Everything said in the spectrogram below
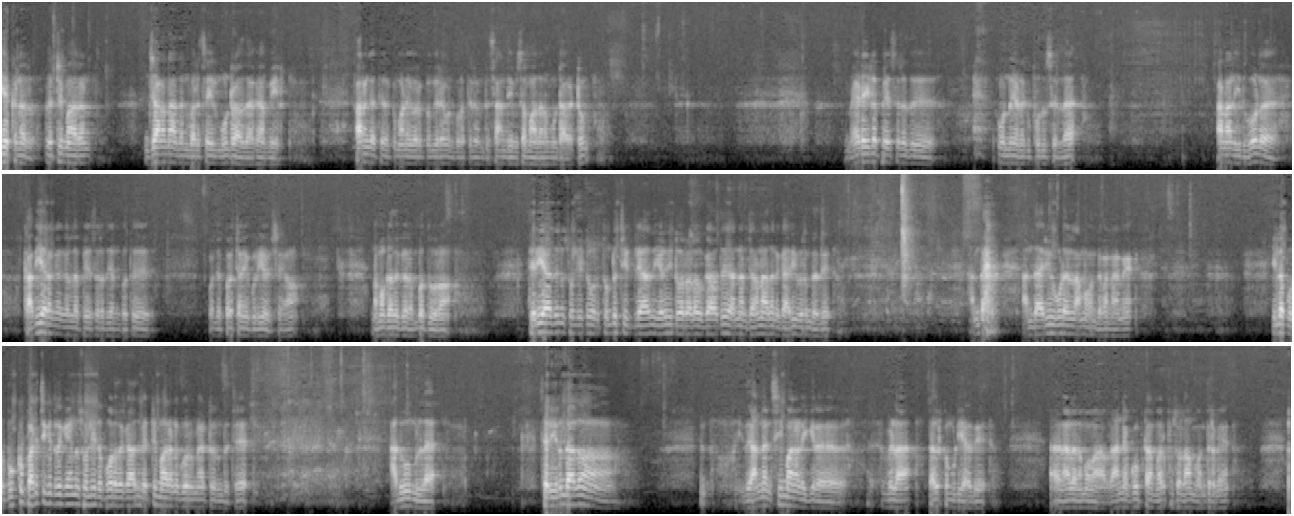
இயக்குனர் வெற்றிமாறன் ஜனநாதன் வரிசையில் மூன்றாவதாக அமீர். அரங்கத்தில் இருக்கும் அனைவருக்கும் இறைவன் புறத்திலிருந்து சாந்தியும் சமாதானம் உண்டாகட்டும். மேடையில் பேசுறது ஒன்றும் எனக்கு புதுசு இல்லை. ஆனால் இதுபோல் கவியரங்கங்களில் பேசுறது என்பது கொஞ்சம் பிரச்சனைக்குரிய விஷயம். நமக்கு அதுக்கு ரொம்ப தூரம். தெரியாதுன்னு சொல்லிட்டு ஒரு துண்டு சீட்லையாவது எழுதிட்டு வர அளவுக்காவது அண்ணன் ஜனநாதனுக்கு அறிவு இருந்தது. அந்த அந்த அறிவு கூட இல்லாமல் வந்தவன் நான். இல்லை இப்போ ஒரு புக்கு படிச்சுக்கிட்டு இருக்கேன்னு சொல்லிட்டு போகிறதுக்காவது வெற்றிமாறனுக்கு ஒரு மேட்ரு இருந்துச்சு. அதுவும் இல்லை. சரி இருந்தாலும் இது அண்ணன் சீமான் அழைக்கிற விழா தவிர்க்க முடியாது. அதனால் நம்ம அண்ணன் கூப்பிட்டா மறுப்பு சொல்லாமல் வந்துடுவேன்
